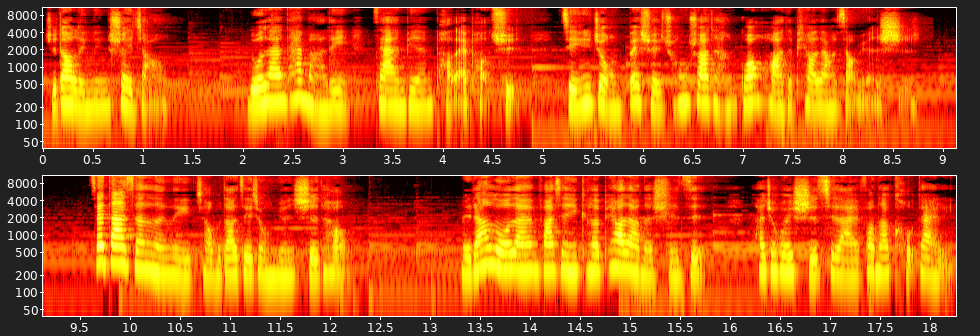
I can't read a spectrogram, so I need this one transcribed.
直到玲玲睡着。罗兰和玛丽在岸边跑来跑去，捡一种被水冲刷得很光滑的漂亮小圆石。在大森林里找不到这种圆石头。每当罗兰发现一颗漂亮的石子，她就会拾起来放到口袋里。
